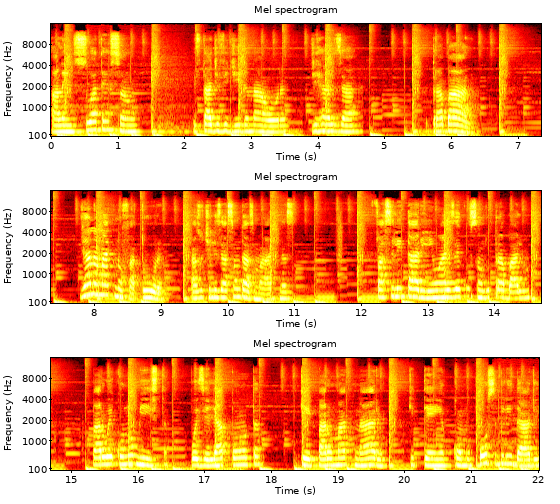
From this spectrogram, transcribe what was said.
além de sua atenção estar dividida na hora de realizar o trabalho. Já na maquinofatura, a utilização das máquinas facilitariam a execução do trabalho para o economista, pois ele aponta que para o maquinário que tenha como possibilidade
